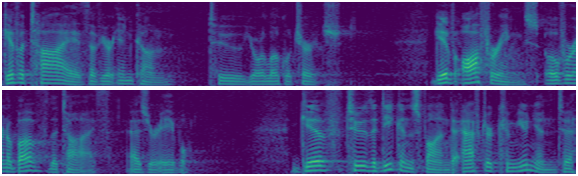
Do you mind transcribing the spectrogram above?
give a tithe of your income to your local church. Give offerings over and above the tithe as you're able. Give to the deacons' fund after communion to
